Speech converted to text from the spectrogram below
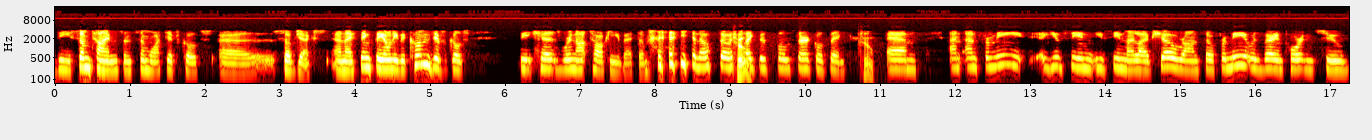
the sometimes and somewhat difficult uh, subjects. And I think they only become difficult because we're not talking about them. you know, so it's True. like this full circle thing. True. Um, and and for me, you've seen you've seen my live show, Ron. So for me, it was very important to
